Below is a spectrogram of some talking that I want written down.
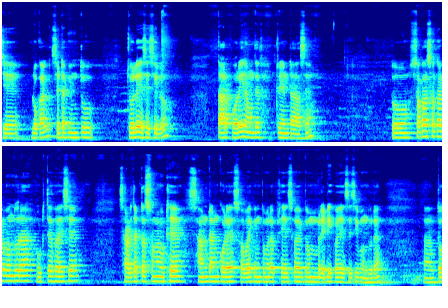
যে লোকাল সেটা কিন্তু চলে এসেছিল। তারপরেই আমাদের ট্রেনটা আসে। তো সকাল সকাল বন্ধুরা উঠতে হয়েছে। সাড়ে চারটার সময় উঠে স্নান টান করে সবাই কিন্তু আমরা ফ্রেশ হয়ে একদম রেডি হয়ে এসেছি বন্ধুরা। তো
